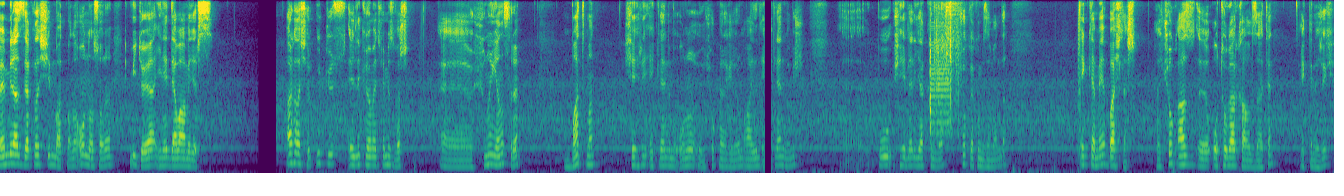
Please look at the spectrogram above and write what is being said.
Ben biraz yaklaşayım Batman'a ondan sonra videoya yine devam ederiz. Arkadaşlar 350 kilometremiz var. Ee, şunun yanı sıra Batman şehri eklendi mi onu e, çok merak ediyorum. Aydın eklenmemiş. Ee, bu şehirler yakında, çok yakın bir zamanda eklemeye başlar. Yani çok az e, otogar kaldı zaten eklenecek.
